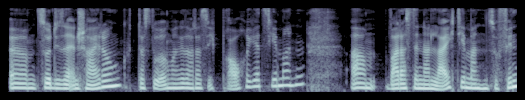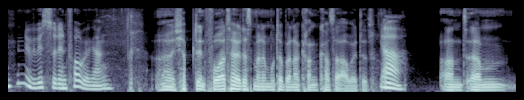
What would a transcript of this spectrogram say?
ähm, zu dieser Entscheidung, dass du irgendwann gesagt hast, ich brauche jetzt jemanden. Ähm, war das denn dann leicht, jemanden zu finden? Wie bist du denn vorgegangen? Äh, ich habe den Vorteil, dass meine Mutter bei einer Krankenkasse arbeitet. Ja. Und ähm,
